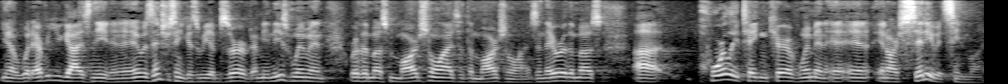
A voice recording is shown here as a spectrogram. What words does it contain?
you know, whatever you guys need. And it was interesting because we observed, I mean, these women were the most marginalized of the marginalized. And they were the most uh, poorly taken care of women in, in, in our city, it seemed like.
